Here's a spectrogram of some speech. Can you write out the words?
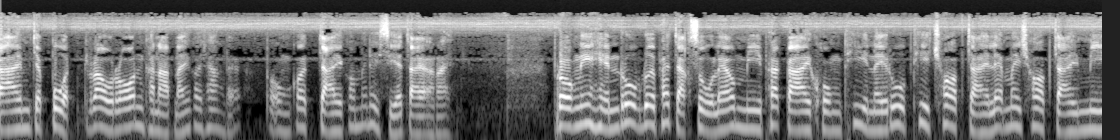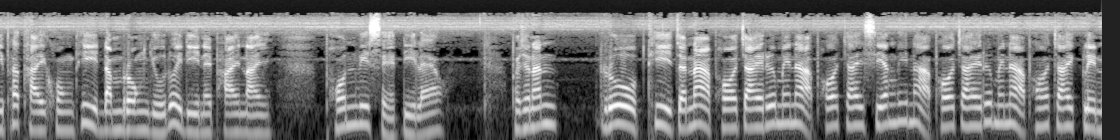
กายมันจะปวดเร่าร้อนขนาดไหนก็ช่างแต่พระองค์ก็ใจก็ไม่ได้เสียใจอะไรพระองค์นี้เห็นรูปด้วยพระจักษุแล้วมีพระกายคงที่ในรูปที่ชอบใจและไม่ชอบใจ มีพระทัยคงที่ดำรงอยู่ด้วยดีในภายใน พ้นวิเศษดีแล้ว เพราะฉะนั้น รูปที่จะน่าพอใจหรือไม่น่าพอใจเสียงที่น่าพอใจหรือไม่น่าพอใจกลิ่น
